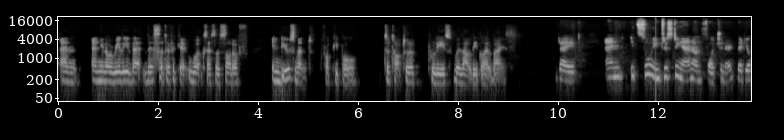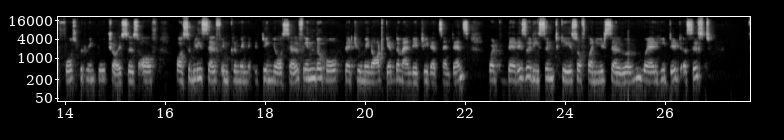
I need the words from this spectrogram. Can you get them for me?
And and you know really that this certificate works as a sort of inducement for people to talk to the police without legal advice. Right. And it's so interesting and unfortunate that you're forced between two choices of possibly self incriminating yourself in the hope that you may not get the mandatory death sentence. But there is a recent case of Pannir Selvam where he did assist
